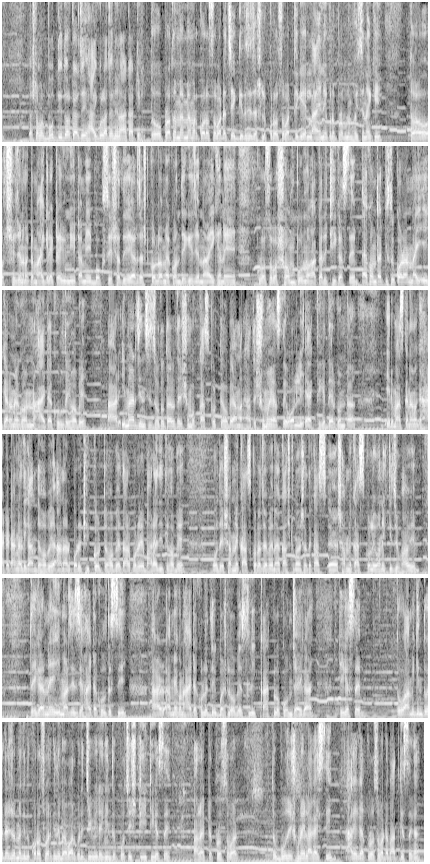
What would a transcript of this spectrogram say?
তো আসলে আমার বুদ্ধি দরকার যে হাইগুলা জানি না কাটে। তো প্রথমে আমি আমার ক্রস ওভারটা চেক দিতেছি, যে আসলে ক্রস ওভার থেকে লাইনে কোনো প্রবলেম হয়েছে নাকি? তো সেজন্য আমি একটা মাইকের একটা ইউনিট আমি বক্সের সাথে অ্যাডজাস্ট করলাম। এখন দেখি যে না, এখানে ক্রস ওভার সম্পূর্ণ আকারে ঠিক আছে। এখন তার কিছু করার নাই, এই কারণে এখন হাইটা খুলতেই হবে। আর ইমার্জেন্সি যত তাড়াতাড়ি সম্ভব কাজ করতে হবে। আমার হাতে সময় আসতে অনলি এক থেকে দেড় ঘণ্টা। এর মাঝখানে আমাকে হাইটা টাঙ্গাল থেকে আনতে হবে। আনার পরে ঠিক করতে হবে, তারপরে ভাড়া দিতে হবে। ওদের সামনে কাজ করা যাবে না। কাস্টমারের সাথে কাজ সামনে কাজ করলে অনেক কিছু ভাবে। তো এই কারণে ইমার্জেন্সি হাইটা খুলতেছি। আর আমি এখন হাইটা খুলে দেখব আসলে অবভিয়াসলি কাটলো কোন জায়গায়, ঠিক আছে? তো আমি কিন্তু এটার জন্য কিন্তু ক্রসওভার কিন্তু ব্যবহার করি জিবিলে কিন্তু পঁচিশটি, ঠিক আছে? ভালো একটা ক্রসওভার তো বুঝে শুনেই লাগাইছি, আগেকার ক্রসওভারটা বাদ গেছে গা।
